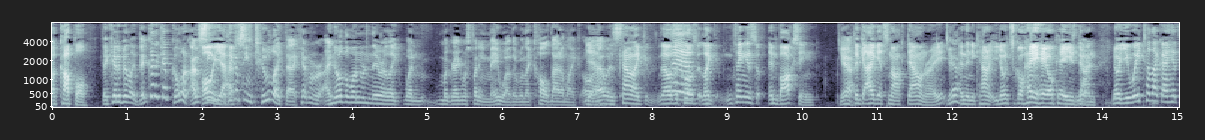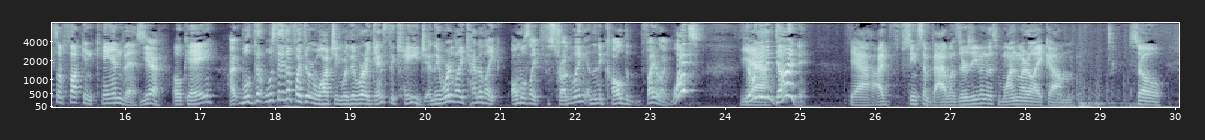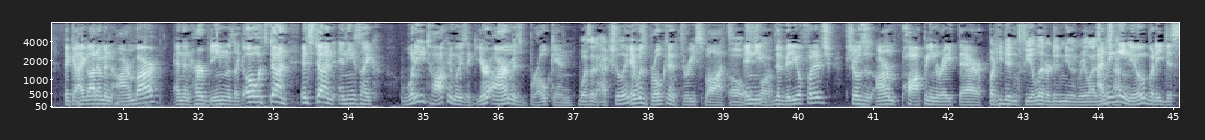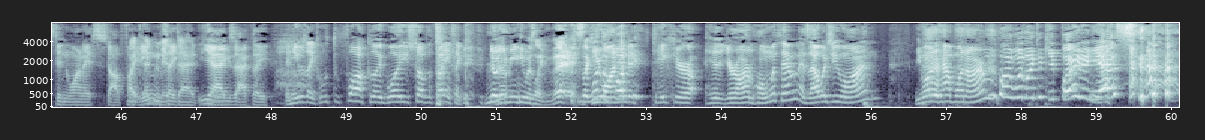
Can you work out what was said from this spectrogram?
A couple. They could have been like they could have kept going. I've seen. Oh, yeah. I think I've seen two like that. I can't remember. I know the one when they were like when McGregor was fighting Mayweather when they called that. I'm like, oh, yeah, that was kind of like that was a Eh. close. Like the thing is, in boxing, yeah. the guy gets knocked down, right? Yeah. And then you count it. You don't just go, hey, hey, okay, he's Yeah. done. No, you wait till that guy hits the fucking canvas. Yeah. Okay. I, well, that was the other fight that we were watching where they were against the cage and they were like kind of like almost like struggling, and then he called the fight. I'm like, what? Yeah. They weren't even done. Yeah, I've seen some bad ones. There's even this one where like um so the guy got him an armbar and then Herb Dean was like, "Oh, it's done. It's done." And he's like, "What are you talking about?" He's like, "Your arm is broken." Was it actually? It was broken in three spots. Oh, and you, fuck. the video footage shows his arm popping right there. but he didn't feel it or didn't even realize. It I was think he knew, but he just didn't want to stop Like, fighting. admit it's like, that he- yeah, exactly. And he was like, "What the fuck? Like, why you stop the fight?" It's like, No, you mean he was like this? Like you want him to take your his, your arm home with him? Is that what you want? You want to have one arm? I would like to keep fighting. Yes.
